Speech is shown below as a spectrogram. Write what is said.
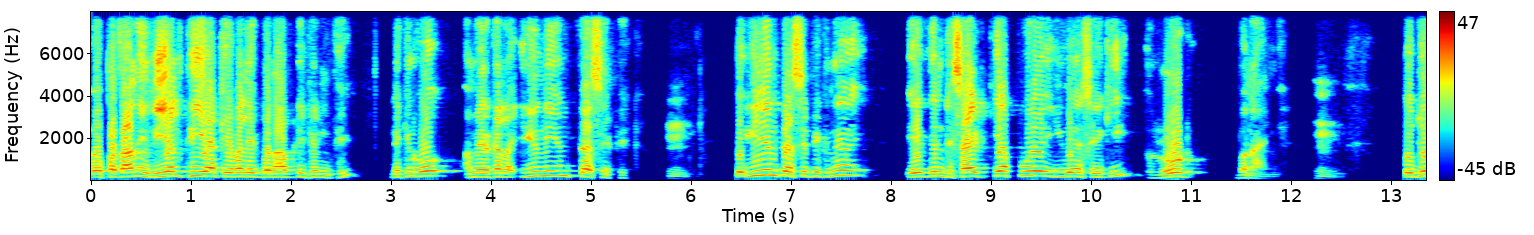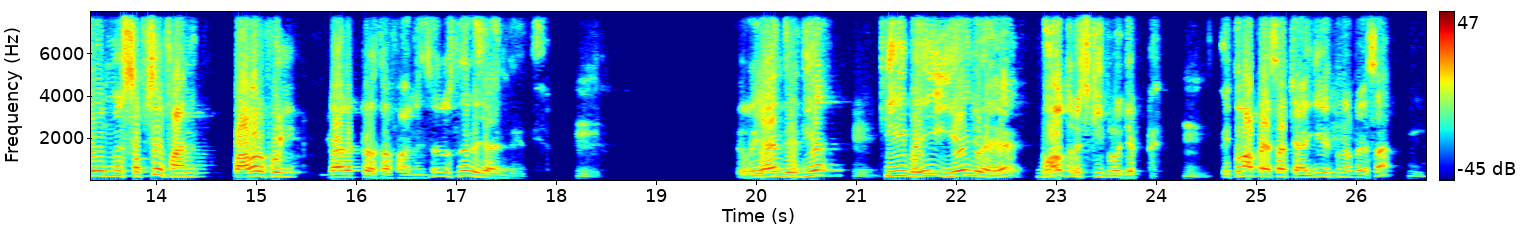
और पता नहीं रियल थी या केवल एक बनावटी फ़िल्म थी लेकिन वो अमेरिकन यूनियन पैसिफिक हम्म। तो यूनियन पैसिफिक ने एक दिन डिसाइड किया पूरे यूएसए की रोड बनाएँगे। हम्म। तो जो उनमें सबसे फाइन पावरफुल डायरेक्टर था फाइनेंशियल उसने रिजाइन दे दिया। हम्म। रिजाइन दे दिया हम्म। कि भाई ये जो है बहुत रिस्की प्रोजेक्ट है। हम्म। इतना पैसा चाहिए इतना पैसा। हम्म।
